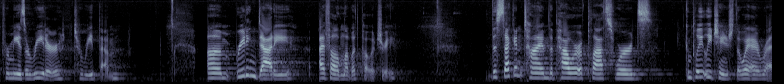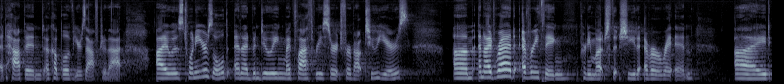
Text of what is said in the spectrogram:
for me as a reader to read them. Um, reading Daddy, I fell in love with poetry. The second time the power of Plath's words completely changed the way I read happened a couple of years after that. I was 20 years old, and I'd been doing my Plath research for about two years. Um, and I'd read everything, pretty much, that she'd ever written. I'd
